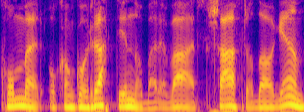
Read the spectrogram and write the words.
kommer og kan gå rett inn og bare være sjef fra dag én?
